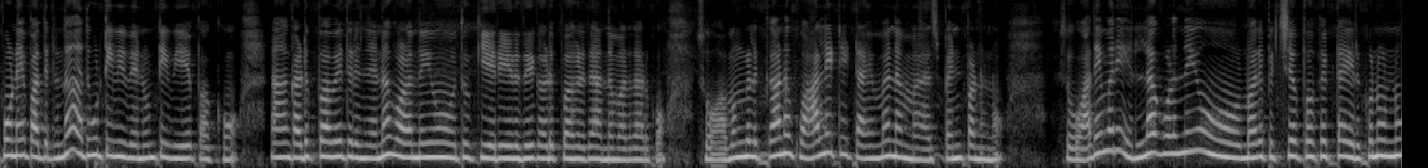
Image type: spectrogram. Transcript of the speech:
ஃபோனே பார்த்துட்டு இருந்தா அதுவும் டிவி வேணும் டிவியே பார்க்கும். நான் கடுப்பாகவே தெரிஞ்சேன்னா குழந்தையும் தூக்கி எறியறது கடுப்பாகிறது அந்த மாதிரி தான் இருக்கும். ஸோ அவங்களுக்கான குவாலிட்டி டைமை நம்ம ஸ்பெண்ட் பண்ணணும். ஸோ அதே மாதிரி எல்லா குழந்தையும் ஒரு மாதிரி பிக்சர் பர்ஃபெக்டாக இருக்கணும்னு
